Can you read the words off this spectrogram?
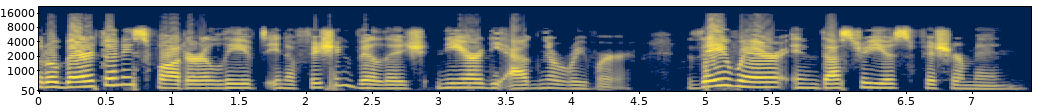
Roberto and his father lived in a fishing village near the Agno River. They were industrious fishermen.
